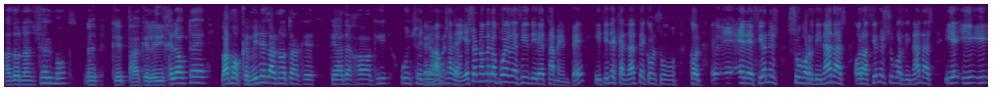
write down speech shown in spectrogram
a don Anselmo eh, que para que le dijera a usted, vamos, que mire la nota que, que ha dejado aquí un señor. Pero vamos a ver, y eso no me lo puedes decir directamente ¿eh? y tienes que andarte con su con eh, eh, elecciones subordinadas, oraciones subordinadas y, y- y-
